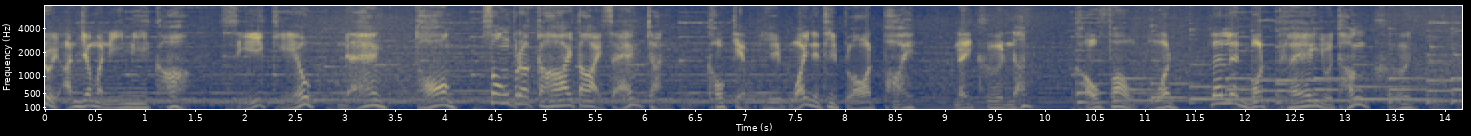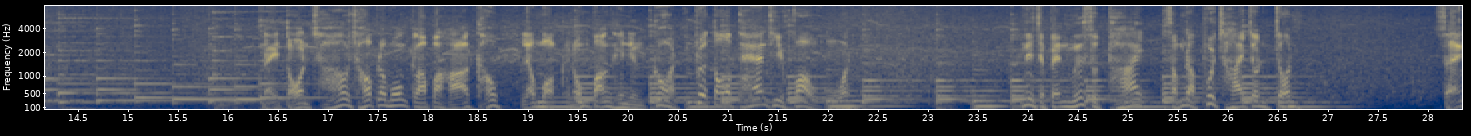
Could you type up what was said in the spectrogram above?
ด้วยอัญมณีมีค่า สีเขียว แดง ทอง ส่องประกายใต้แสงจันทร์ เขาเก็บหีบไว้ในที่ปลอดภัย ในคืนนั้น เขาเฝ้าอวนและเล่นบทเพลงอยู่ทั้งคืน ในตอนเช้าชาวประมงกลับมาหาเขา แล้วมอบขนมปังให้หนึ่งก้อน เพื่อตอบแทนที่เฝ้าอวน นี่จะเป็นมื้อสุดท้ายสำหรับผู้ชายจนๆแสง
